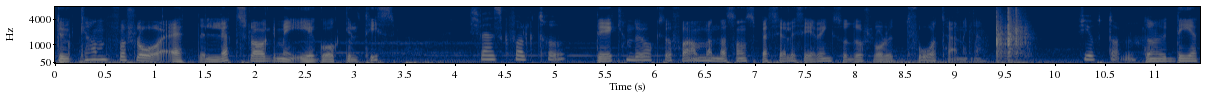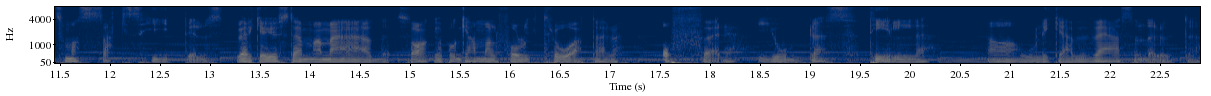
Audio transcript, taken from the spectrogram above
du kan få slå ett lätt slag med ego-ockultism. svensk folktro? Det kan du också få använda som specialisering, så då slår du två tärningar. 14. De- Det som har sagts hittills verkar ju stämma med saker på gammal folktro att där offer gjordes till ja, olika väsen där ute.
